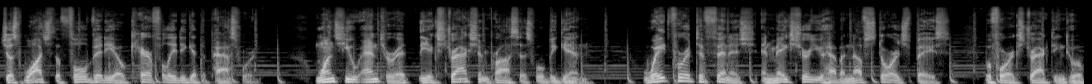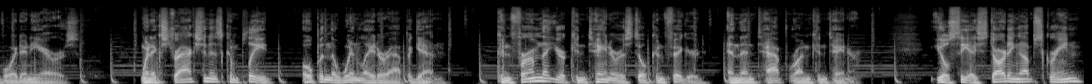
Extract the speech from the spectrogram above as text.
Just watch the full video carefully to get the password. Once you enter it, the extraction process will begin. Wait for it to finish and make sure you have enough storage space before extracting to avoid any errors. When extraction is complete, open the Winlator app again. Confirm that your container is still configured and then tap Run Container. You'll see a starting up screen,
